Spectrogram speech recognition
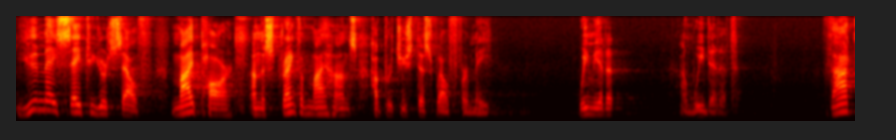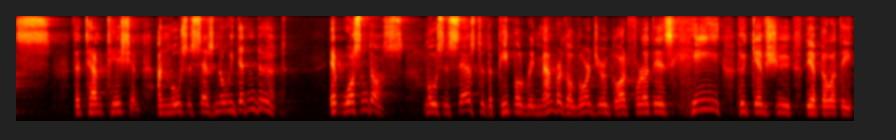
you may say to yourself, My power and the strength of my hands have produced this wealth for me. We made it and we did it. That's the temptation. And Moses says, No, we didn't do it. It wasn't us. Moses says to the people, Remember the Lord your God, for it is He who gives you the ability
